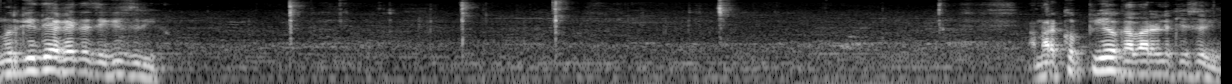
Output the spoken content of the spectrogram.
মুরগি দিয়ে খাইতেছি খিচুড়ি। আমার খুব প্রিয় খাবার হলো খিচুড়ি।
